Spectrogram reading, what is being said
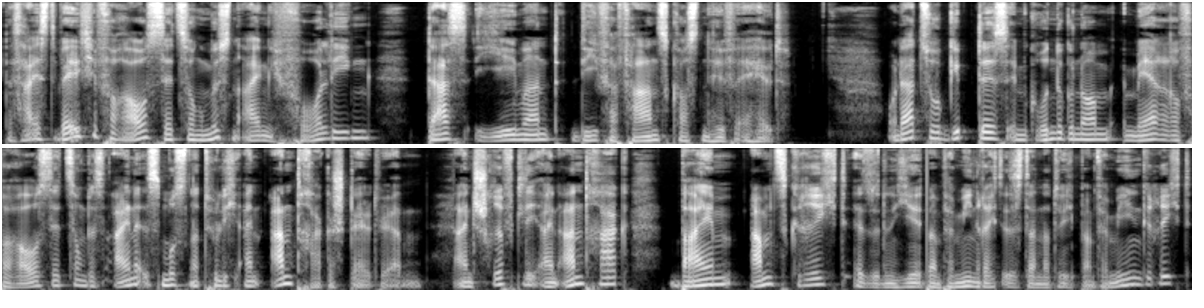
Das heißt, welche Voraussetzungen müssen eigentlich vorliegen, dass jemand die Verfahrenskostenhilfe erhält? Und dazu gibt es im Grunde genommen mehrere Voraussetzungen. Das eine, es muss natürlich ein Antrag gestellt werden. Ein schriftlich, ein Antrag beim Amtsgericht, also denn hier beim Familienrecht ist es dann natürlich beim Familiengericht,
